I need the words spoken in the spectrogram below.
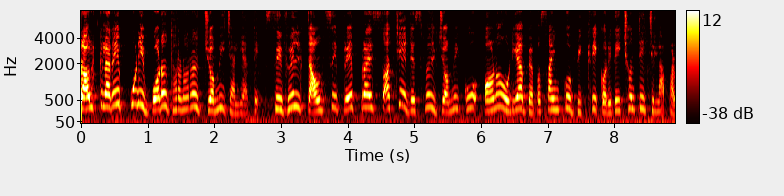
রাউরকেলায় পুঁ বড় ধরনের জমি জালিয়াতি সিভিল টাউনশিপ্রে প্রায় ষাঠিয়ে ডিসমিল জমি অণওড়িয়া ব্যবসায়ী বিক্রি করে জেলাপাল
